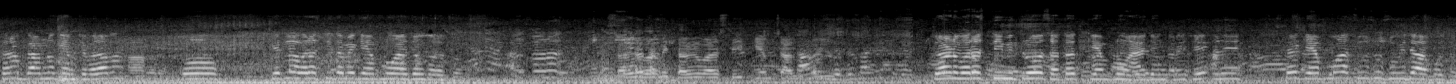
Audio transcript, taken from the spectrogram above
તરફ ગામનો કેમ્પ છે બરાબર. તો કેટલા વર્ષથી તમે કેમ્પનું આયોજન કરો છો? ત્રણ વર્ષથી કેમ્પ ચાલુ કર્યું ત્રણ વર્ષથી મિત્રો સતત કેમ્પનું આયોજન કરે છે અને તે કેમ્પમાં શું શું સુવિધા આપો છો?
